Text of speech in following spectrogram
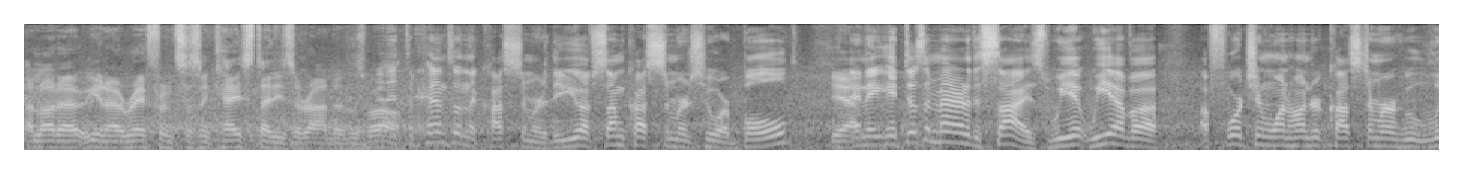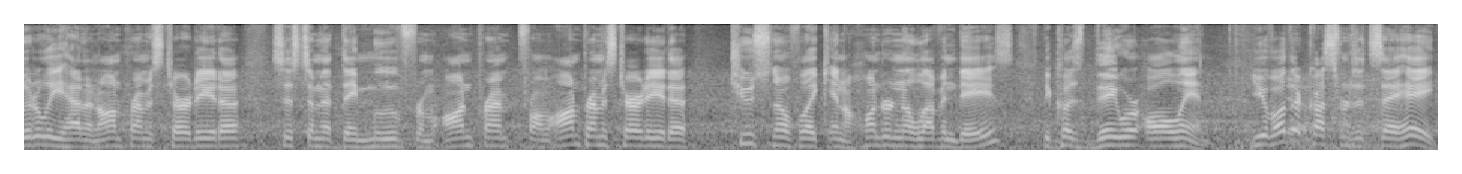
a lot of you know references and case studies around it as well. And it depends on the customer. You have some customers who are bold, yeah. and it, doesn't matter the size. We, we have a, a Fortune 100 customer who literally had an on-premise Teradata system that they moved from on-prem from on-premise Teradata to Snowflake in 111 days because they were all in. You have other yeah. customers that say, hey,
